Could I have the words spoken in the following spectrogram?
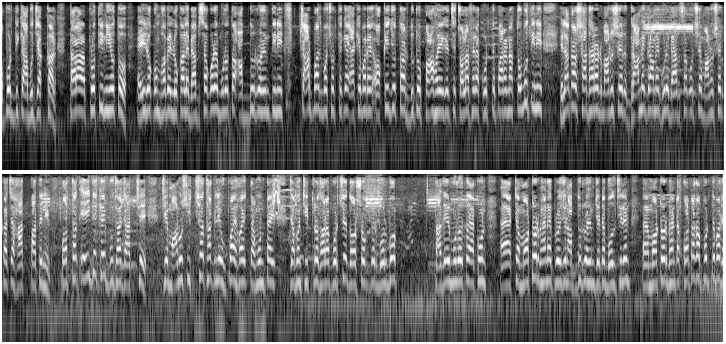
অপরদিকে আবু জাক্কার। তারা প্রতিনিয়ত এই রকমভাবে লোকালে ব্যবসা করে। মূলত আব্দুর রহিম তিনি চার পাঁচ বছর থেকে একেবারে অকেজো তার দুটো পা হয়ে গেছে, চলাফেরা করতে পারে না। তবু তিনি এলাকার সাধারণ মানুষের গ্রামে গ্রামে ঘুরে ব্যবসা করছে মানুষের কাছে হাত পাতেনি। অর্থাৎ এই দেখেই বোঝা যাচ্ছে যে মানুষ ইচ্ছা থাকলে উপায় হয় তেমনটাই যেমন চিত্র ধরা পড়ছে। দর্শকদের বলব তাদের মূলত এখন একটা মোটর ভ্যানের প্রয়োজন। আব্দুর রহিম যেটা বলছিলেন মোটর ভ্যানটা ক টাকা পড়তে পারে?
